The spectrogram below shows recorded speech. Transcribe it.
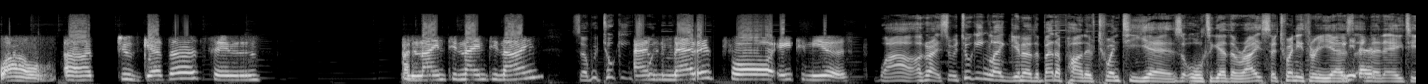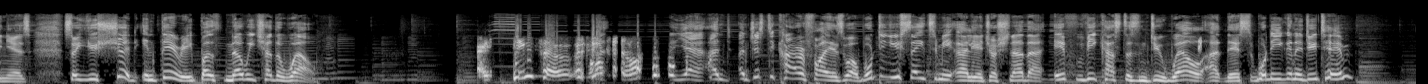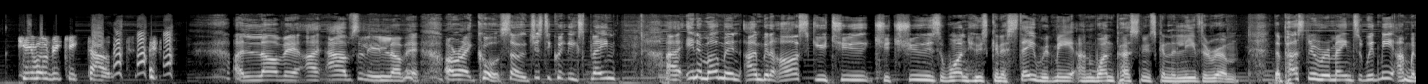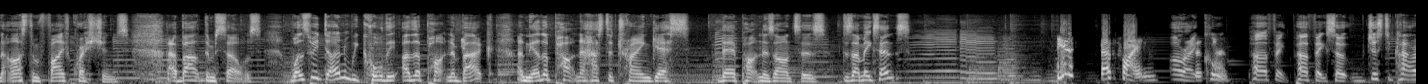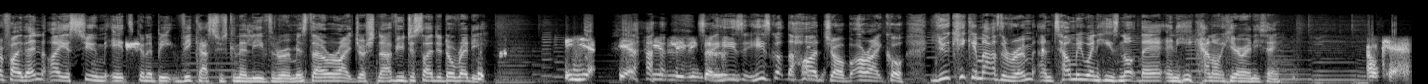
Wow. Uh, together since 1999 So we're talking. and married for 18 years. Wow. All right. So we're talking like, you know, the better part of 20 years altogether, right? So 23 years Yes. and then 18 years. So you should, in theory, both know each other well. I think so. Yeah. And, and just to clarify as well, what did you say to me earlier, Joshna, that if Vikas doesn't do well at this, what are you going to do to him? he will be kicked out. I love it. I absolutely love it. All right, cool. So, just to quickly explain, uh, in a moment, I'm going to ask you to to choose one who's going to stay with me and one person who's going to leave the room. The person who remains with me, I'm going to ask them five questions about themselves. Once we're done, we call the other partner back, and the other partner has to try and guess their partner's answers. Does that make sense? yes, that's fine. All right, That's cool. fine. Perfect, perfect. So, just to clarify, then, I assume it's going to be Vikas who's going to leave the room. Is that all right, Josh? Now, have you decided already? Yes, yes, he's leaving. So the room. he's he's got the hard job. All right, cool. You kick him out of the room and tell me when he's not there and he cannot hear anything. Okay.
